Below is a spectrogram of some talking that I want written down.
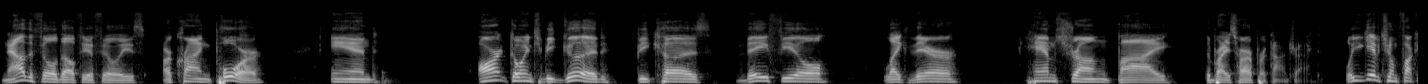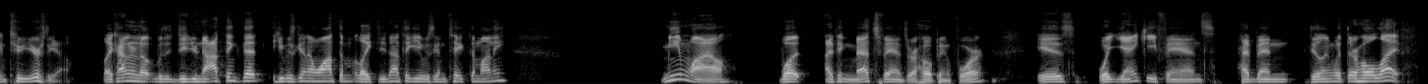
Now the Philadelphia Phillies are crying poor and aren't going to be good because they feel like they're hamstrung by the Bryce Harper contract. Well, you gave it to him fucking two years ago. Like, I don't know. Did you not think that he was going to want them? Like, did you not think he was going to take the money? Meanwhile, what I think Mets fans are hoping for is what Yankee fans have been dealing with their whole life.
